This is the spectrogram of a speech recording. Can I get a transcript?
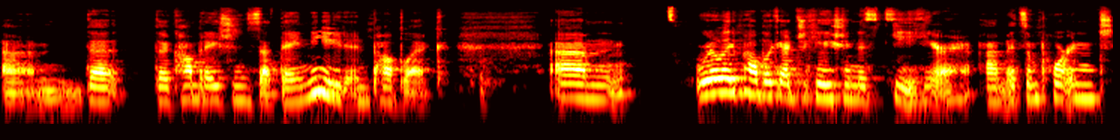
um, the, the accommodations that they need in public. Um, really public education is key here. Um, it's important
